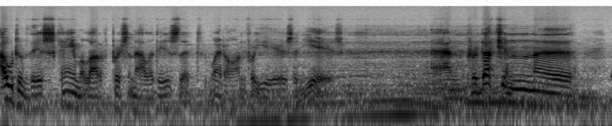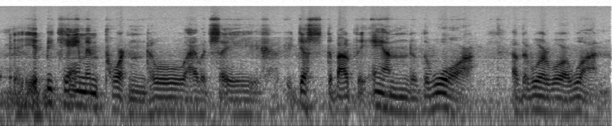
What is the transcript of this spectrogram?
out of this came a lot of personalities that went on for years and years. And production, uh, it became important, oh, I would say, just about the end of the war, of the World War One.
